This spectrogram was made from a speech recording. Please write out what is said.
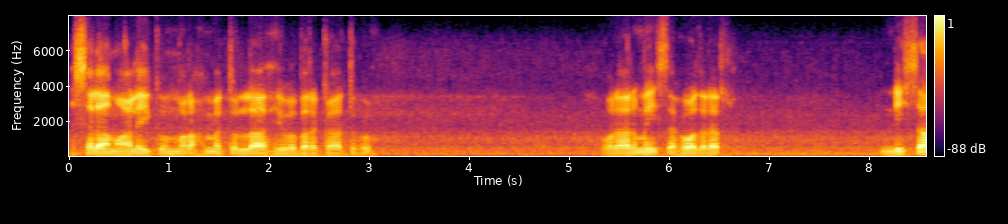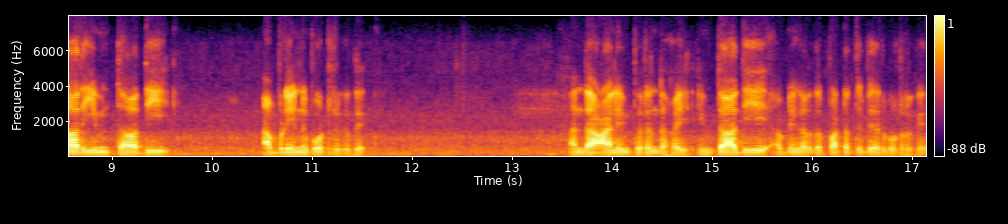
السلام عليكم ورحمة الله وبركاته ஒரு அருமை சகோதரர் நிசார் இம்தாதி அப்படின்னு போட்டிருக்குது அந்த ஆலிம் பெருந்தகை இம்தாதி அப்படிங்கிறது பட்டத்து பேர் போட்டிருக்கு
